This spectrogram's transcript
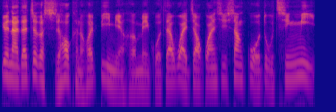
越南在这个时候可能会避免和美国在外交关系上过度亲密，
